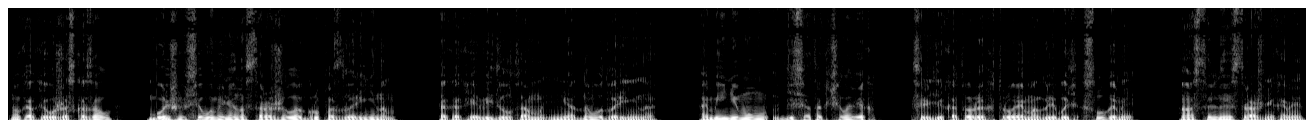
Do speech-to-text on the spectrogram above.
Но, как я уже сказал, больше всего меня насторожила группа с дворянином, так как я видел там не одного дворянина, а минимум десяток человек, среди которых трое могли быть слугами, а остальные — стражниками.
